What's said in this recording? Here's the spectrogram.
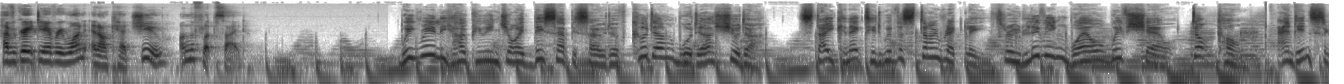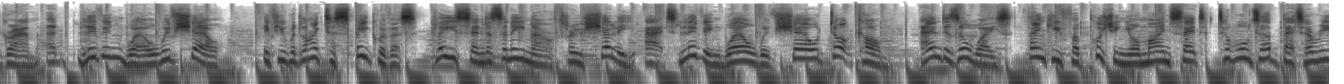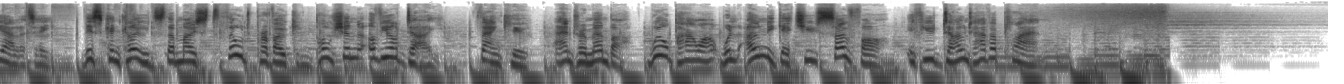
Have a great day, everyone, and I'll catch you on the flip side. We really hope you enjoyed this episode of Coulda, Woulda, Shoulda. Stay connected with us directly through livingwellwithshell.com and Instagram at livingwellwithshell. If you would like to speak with us, please send us an email through shelley at livingwellwithshell.com. And as always, thank you for pushing your mindset towards a better reality. This concludes the most thought provoking portion of your day. Thank you. And remember, willpower will only get you so far if you don't have a plan.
